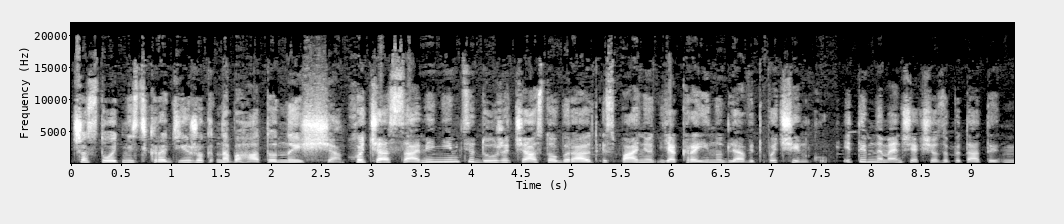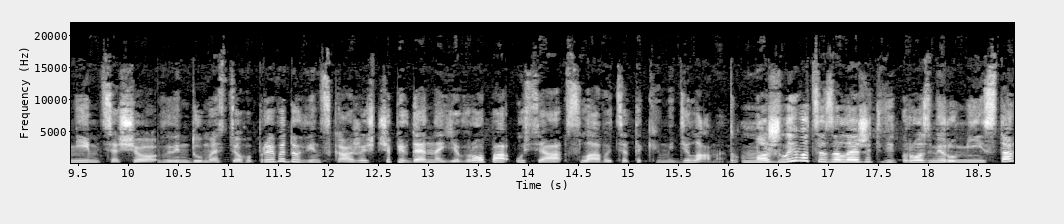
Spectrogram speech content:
частотність крадіжок набагато нижча. Хоча самі німці дуже часто обирають Іспанію як країну для відпочинку. І тим не менш, якщо запитати німця, що він думає з цього приводу, він скаже, що Південна Європа уся славиться такими ділами. Можливо, це залежить від розміру міста.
